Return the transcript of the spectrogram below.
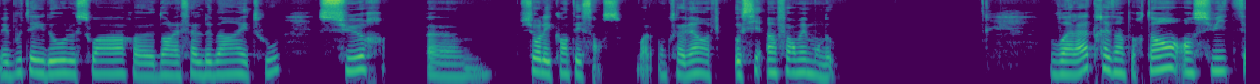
mes bouteilles d'eau le soir euh, dans la salle de bain et tout sur, euh, sur les quantescences. Voilà, donc ça vient aussi informer mon eau. Voilà, très important. Ensuite,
